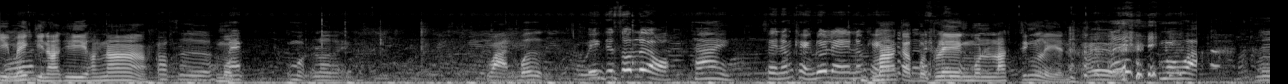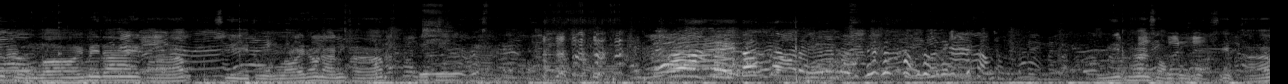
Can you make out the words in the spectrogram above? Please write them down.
อีกไม่กี่นาทีข้างหน้า ก็คือหมด แม็กหมดเลย หวานเบิร์กเองจะซดเลยเหรอ ใช่ใส่น้ำแข็งด้วยเลยน้ำแข็งมากับบทเพลงมนต์รักจิ้งเหลน เมื่อวาน ห้าถุงร้อยไม่ได้ครับสี่ถุงร้อยเท่านั้นครับถุงยี่สิบห้าสองถุงหกสิบครับ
